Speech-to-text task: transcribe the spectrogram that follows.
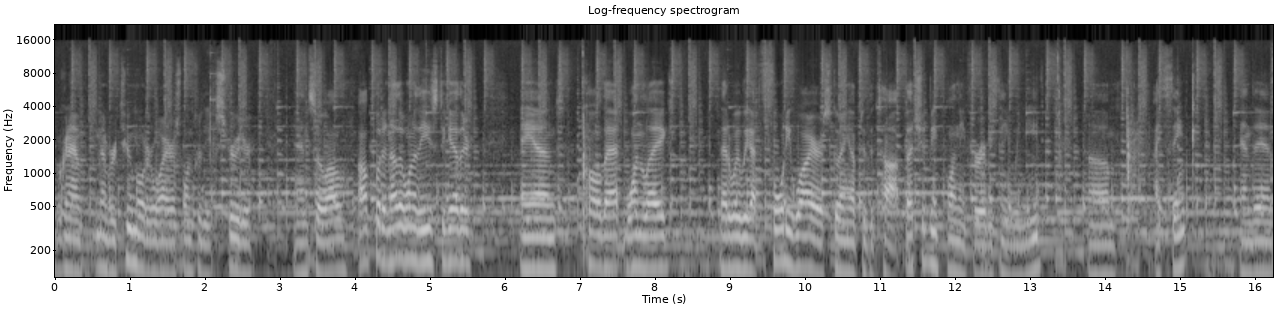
we're going to have, remember, two motor wires, one for the extruder. And so I'll, I'll put another one of these together and call that one leg. That way we got 40 wires going up to the top. That should be plenty for everything we need, um, I think. And then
